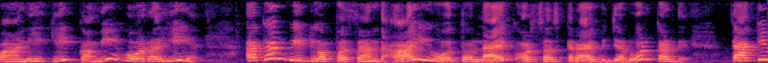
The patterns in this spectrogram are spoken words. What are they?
पानी की कमी हो रही है। अगर वीडियो पसंद आई हो तो लाइक और सब्सक्राइब ज़रूर कर दें, ताकि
